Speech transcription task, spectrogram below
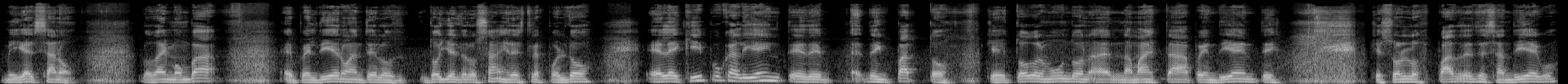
Miguel Sanó. Los Diamondbacks eh, perdieron ante los Dodgers de Los Ángeles 3 por 2. El equipo caliente de de impacto que todo el mundo na- nada más está pendiente, que son los padres de San Diego.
